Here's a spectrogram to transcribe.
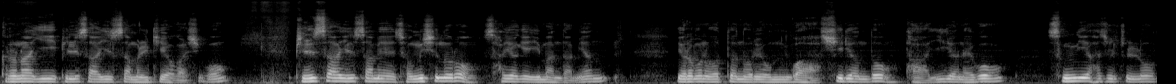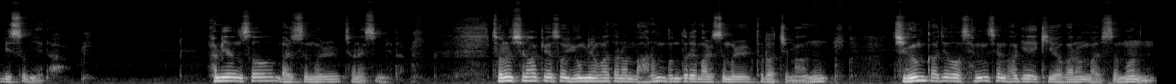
그러나 이 빌사일삼을 기억하시고 빌사일삼의 정신으로 사역에 임한다면 여러분은 어떤 어려움과 시련도 다 이겨내고 승리하실 줄로 믿습니다. 하면서 말씀을 전했습니다. 저는 신학교에서 유명하다는 많은 분들의 말씀을 들었지만 지금까지도 생생하게 기억하는 말씀은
